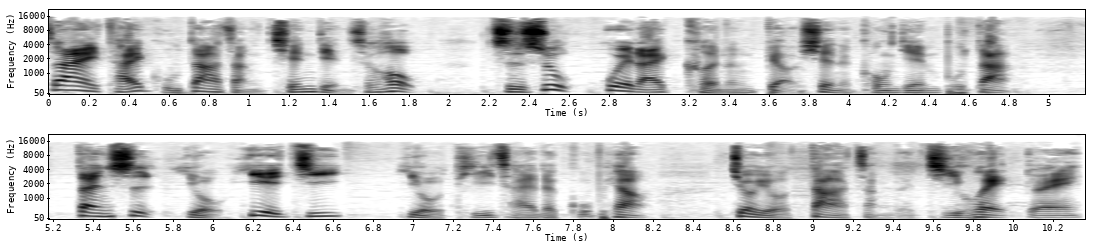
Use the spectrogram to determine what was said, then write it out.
在台股大涨千点之后，指数未来可能表现的空间不大，但是有业绩。有题材的股票，就有大涨的机会。对，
